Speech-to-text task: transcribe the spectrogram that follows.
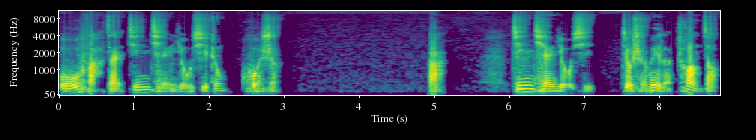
无法在金钱游戏中获胜。二，金钱游戏就是为了创造。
